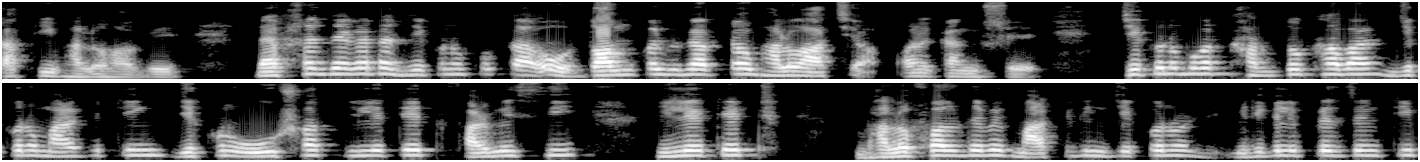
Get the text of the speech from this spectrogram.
তাতেই ভালো হবে। ব্যবসার জায়গাটা যে কোনো প্রকার, ও দমকল বিভাগটাও ভালো আছে অনেকাংশে। যে কোনো প্রকার খাদ্য খাবার যে কোনো মার্কেটিং যে কোনো ঔষধ রিলেটেড ফার্মেসি রিলেটেড ভালো ফল দেবে মার্কেটিং যে কোনো মেডিকেল রিপ্রেজেন্টেটিভ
